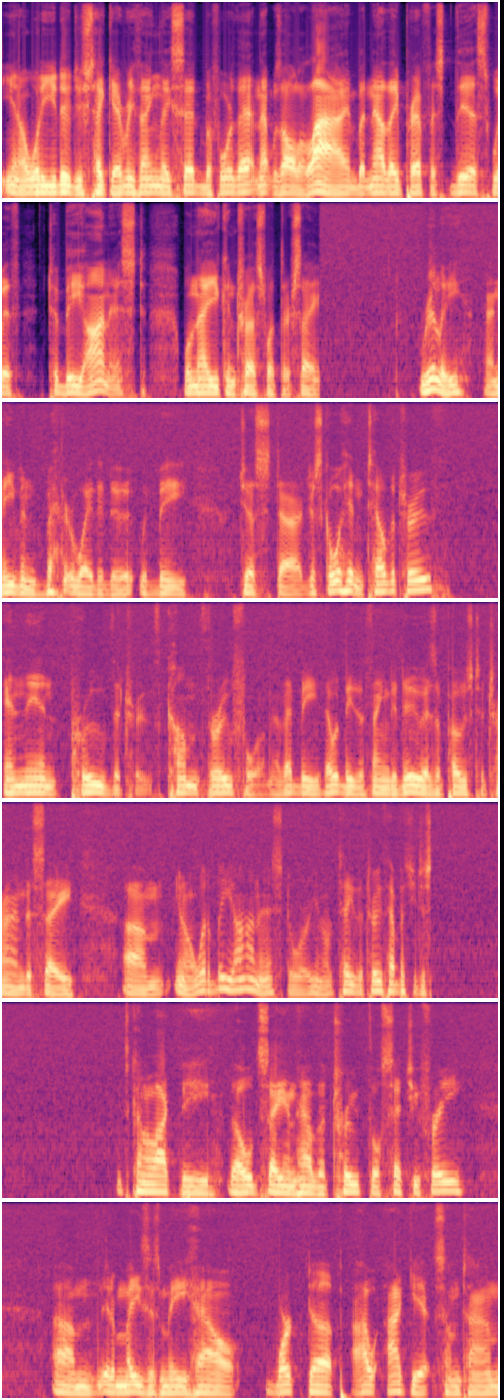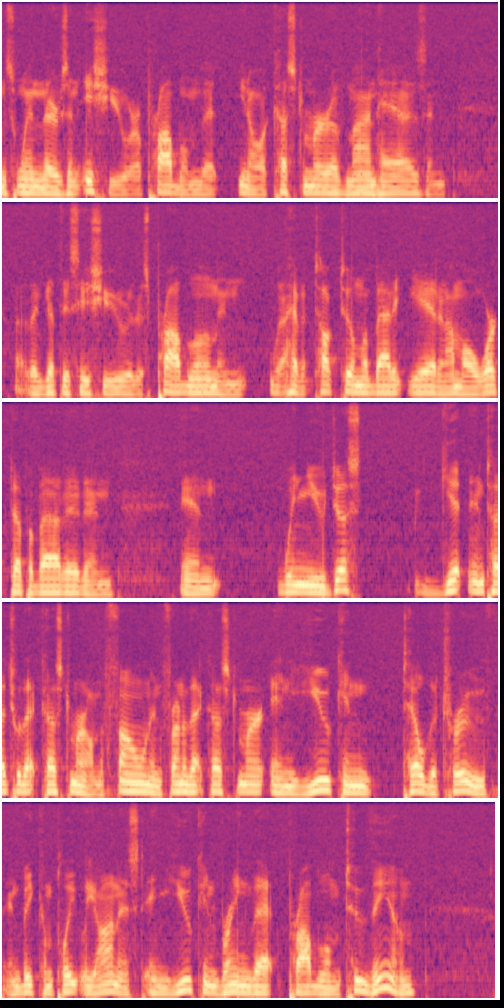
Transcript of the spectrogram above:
you know, what do you do? Just take everything they said before that, and that was all a lie. But now they prefaced this with, to be honest. Well, now you can trust what they're saying. Really, an even better way to do it would be just uh, just go ahead and tell the truth, and then prove the truth. Come through for them. Now that'd be that would be the thing to do, as opposed to trying to say, um, you know, well, to be honest, or you know, tell you the truth. How about you just it's kind of like the the old saying, how the truth will set you free um, it amazes me how worked up I, I, get sometimes when there's an issue or a problem that you know a customer of mine has and uh, they've got this issue or this problem and I haven't talked to them about it yet and I'm all worked up about it and and when you just get in touch with that customer on the phone in front of that customer and you can tell the truth and be completely honest and you can bring that problem to them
